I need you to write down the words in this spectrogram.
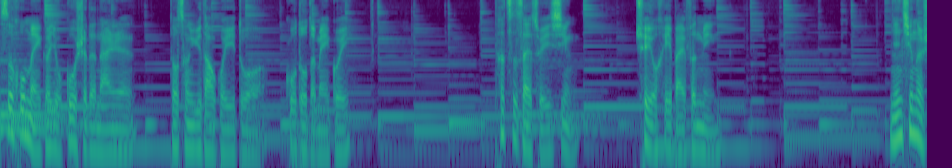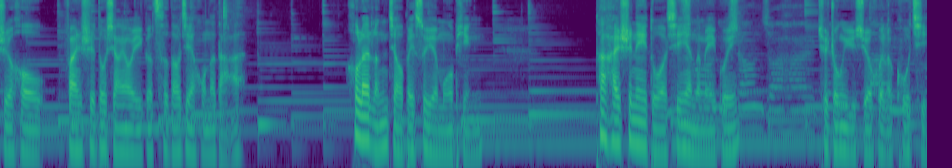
似乎每个有故事的男人，都曾遇到过一朵孤独的玫瑰。他自在随性，却又黑白分明。年轻的时候，凡事都想要一个刺刀见红的答案。后来棱角被岁月磨平，他还是那朵鲜艳的玫瑰，却终于学会了哭泣，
